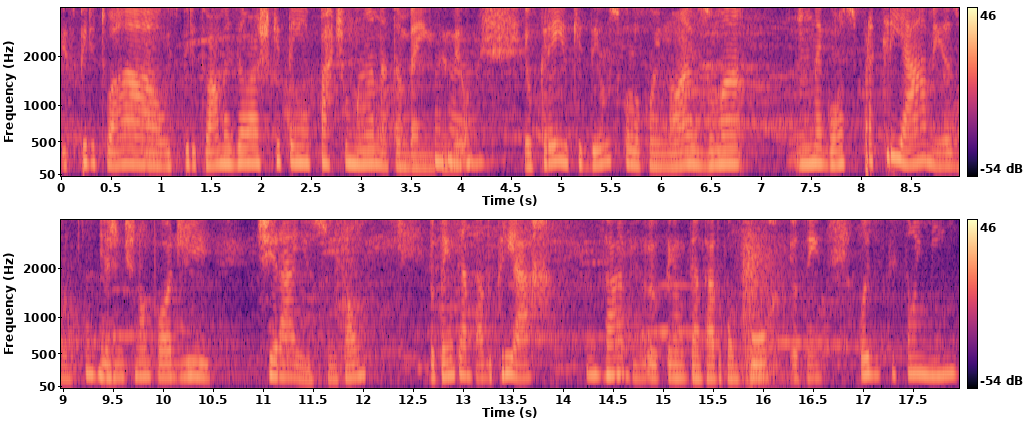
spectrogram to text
espiritual, espiritual, mas eu acho que tem a parte humana também, entendeu? Uhum. Eu creio que Deus colocou em nós uma um negócio para criar mesmo. Uhum. E a gente não pode tirar isso. Então, eu tenho tentado criar, uhum. sabe? Eu tenho tentado compor, eu tenho coisas que estão em mim,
